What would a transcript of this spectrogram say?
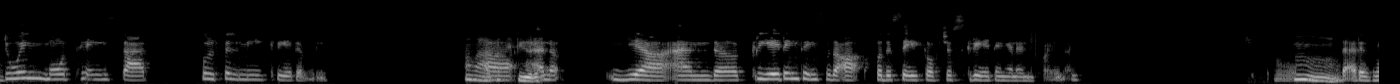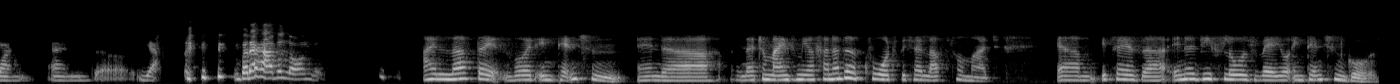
doing more things that fulfill me creatively. Oh wow, that's uh, beautiful. And, uh, yeah, and uh, creating things for the art, for the sake of just creating and enjoying them. So hmm. that is one, and uh, yeah, but I have a long list. I love the word intention, and uh, that reminds me of another quote which I love so much. Um, it says, uh, "Energy flows where your intention goes."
